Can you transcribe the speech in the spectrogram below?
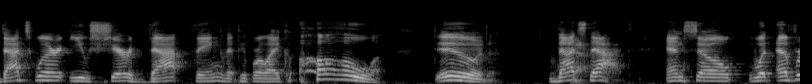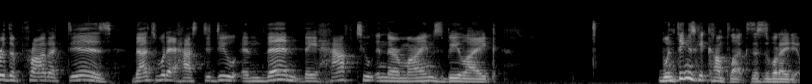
that's where you share that thing that people are like, oh, dude, that's yeah. that. And so, whatever the product is, that's what it has to do. And then they have to, in their minds, be like, when things get complex, this is what I do.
